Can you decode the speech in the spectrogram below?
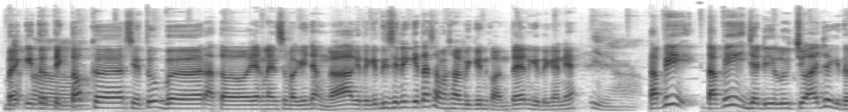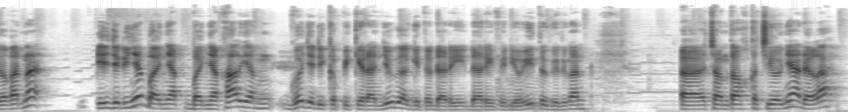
Baik itu tiktokers youtuber atau yang lain sebagainya enggak gitu. Di sini kita sama-sama bikin konten gitu kan ya. Iya. Tapi tapi jadi lucu aja gitu loh karena ya jadinya banyak banyak hal yang gue jadi kepikiran juga gitu dari dari video Mm. itu gitu kan. Eh, contoh kecilnya adalah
